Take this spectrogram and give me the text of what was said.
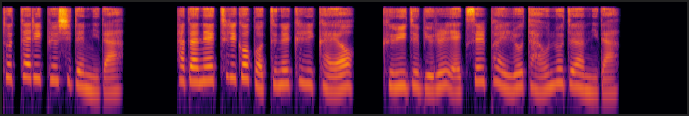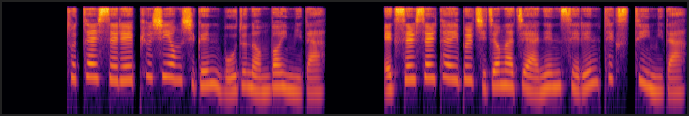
total이 표시됩니다. 하단의 trigger 버튼을 클릭하여 grid view를 엑셀 파일로 다운로드합니다. total 셀의 표시 형식은 모두 number입니다. 엑셀 셀 타입을 지정하지 않은 셀은 텍스트입니다.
